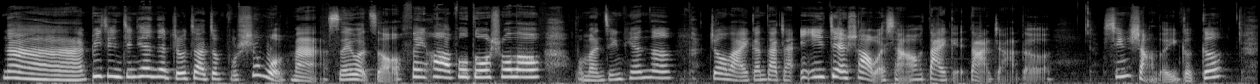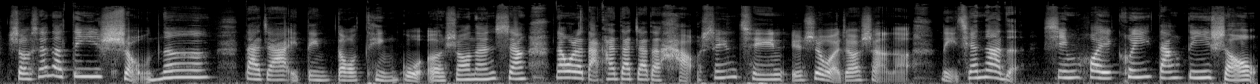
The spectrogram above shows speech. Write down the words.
那毕竟今天的主角就不是我嘛，所以我就废话不多说喽。我们今天呢就来跟大家一一介绍我想要带给大家的。欣赏的一个歌，首先的第一首呢，大家一定都听过，耳熟能详。那为了打开大家的好心情，于是我就选了李千娜的《心花开》当第一首。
